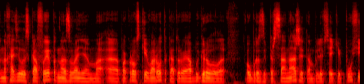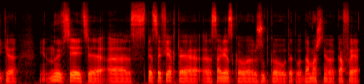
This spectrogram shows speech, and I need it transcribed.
находилось кафе под названием э, «Покровские ворота», которое обыгрывало образы персонажей, там были всякие пуфики, ну и все эти э, спецэффекты э, советского жуткого вот этого домашнего кафе,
